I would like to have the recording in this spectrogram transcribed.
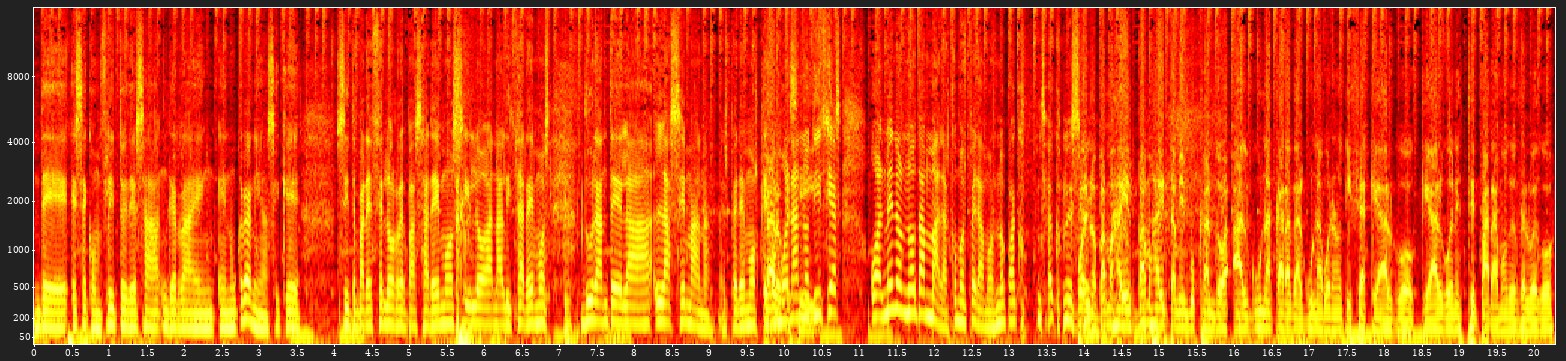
de ese conflicto y de esa guerra en, en Ucrania. Así que si te parece, lo repasaremos y lo analizaremos durante la, semana. Esperemos que con buenas noticias o al menos no tan malas como esperamos, ¿no, Paco? Ya con eso. Bueno, vamos a ir, vamos a ir también buscando alguna cara de alguna buena noticia que algo, que algo en este páramo, desde luego,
